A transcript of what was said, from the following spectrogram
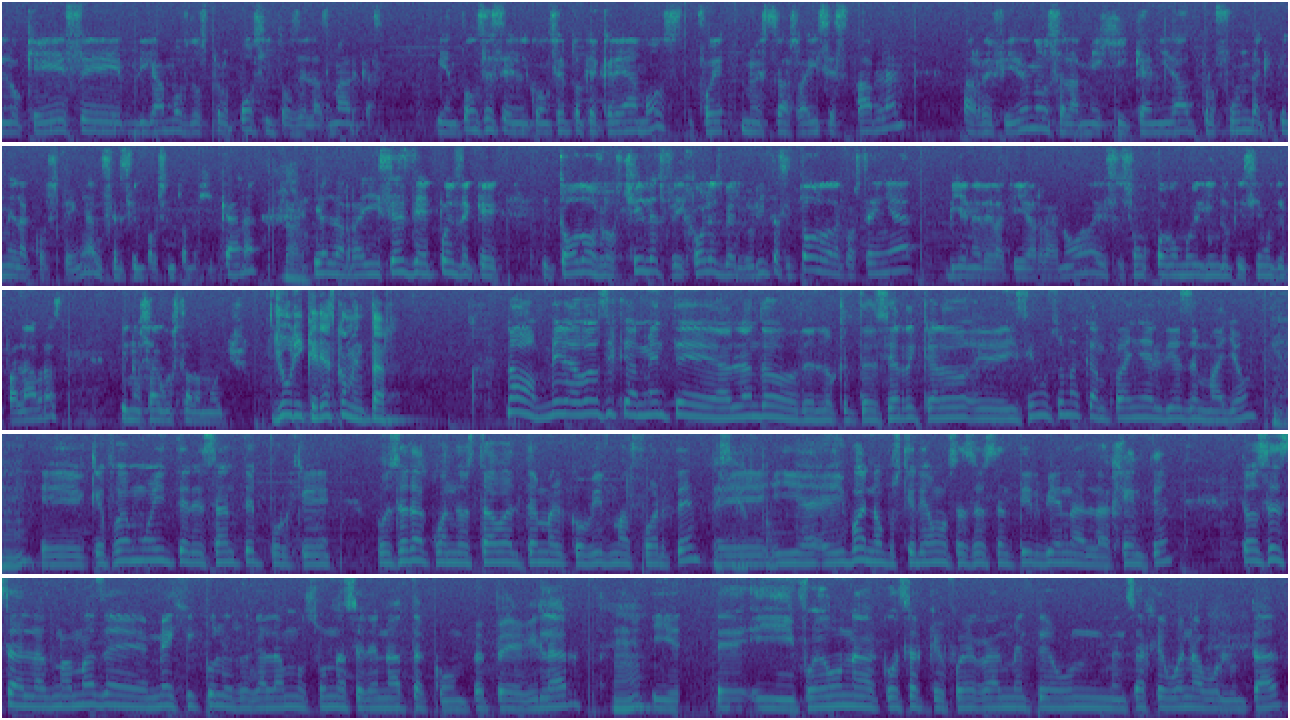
lo que es, eh, digamos, los propósitos de las marcas. Y entonces el concepto que creamos fue nuestras raíces hablan, a refiriéndonos a la mexicanidad profunda que tiene la costeña, al ser 100% mexicana, claro. y a las raíces de, pues, de que todos los chiles, frijoles, verduritas y todo de la costeña viene de la tierra, ¿no? Ese es un juego muy lindo que hicimos de palabras y nos ha gustado mucho. Yuri, ¿querías comentar? No, mira, básicamente hablando de lo que te decía Ricardo, eh, hicimos una campaña el 10 de mayo uh -huh. eh, que fue muy interesante porque pues era cuando estaba el tema del COVID más fuerte eh, y, y, bueno, pues queríamos hacer sentir bien a la gente. Entonces a las mamás de México les regalamos una serenata con Pepe Aguilar uh -huh. y, y fue una cosa que fue realmente un mensaje de buena voluntad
